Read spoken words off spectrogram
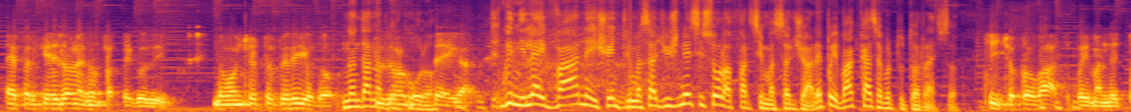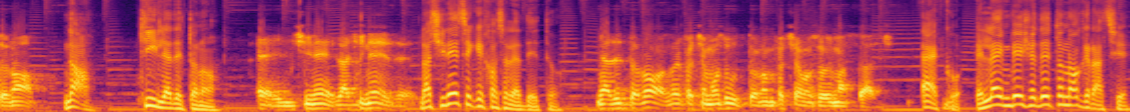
È perché le donne sono fatte così. Dopo un certo periodo. Non danno più culo. bottega. Quindi lei va nei centri massaggi cinesi solo a farsi massaggiare, poi va a casa per tutto il resto. Sì, ci ho provato, poi mi hanno detto no. No, chi le ha detto no? Eh, cine- la cinese. La cinese che cosa le ha detto? Mi ha detto no, noi facciamo tutto, non facciamo solo i massaggi. Ecco, e lei invece ha detto no, grazie.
